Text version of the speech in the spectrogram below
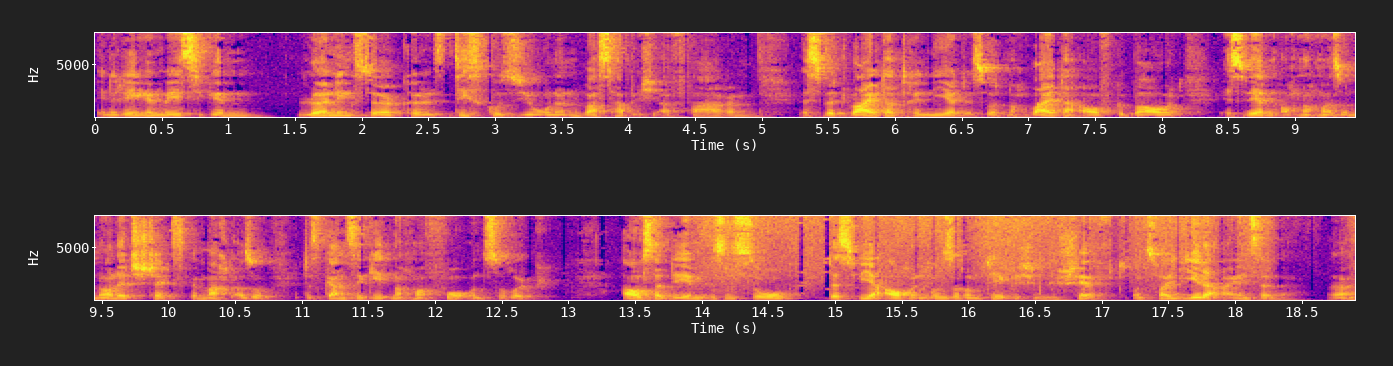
In regelmäßigen Learning Circles, Diskussionen, was habe ich erfahren. Es wird weiter trainiert, es wird noch weiter aufgebaut, es werden auch nochmal so Knowledge Checks gemacht, also das Ganze geht nochmal vor und zurück. Außerdem ist es so, dass wir auch in unserem täglichen Geschäft, und zwar jeder Einzelne, ja,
